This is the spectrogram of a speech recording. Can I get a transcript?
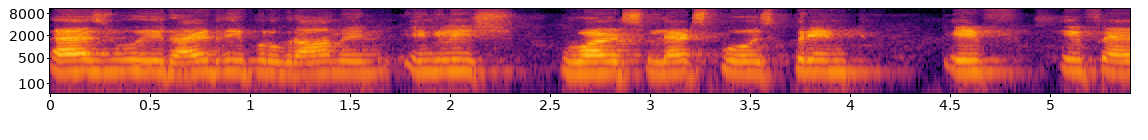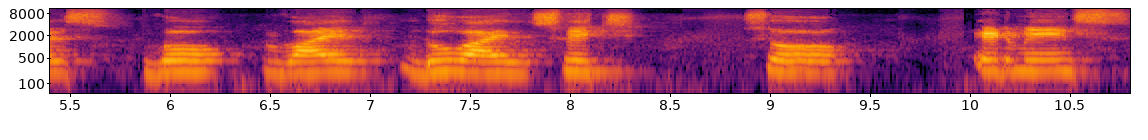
as we write the program in English words, let's suppose print, if, if else, go, while, do while, switch. So it means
